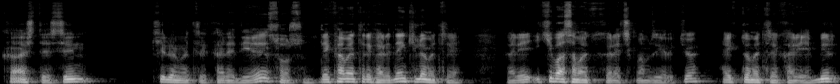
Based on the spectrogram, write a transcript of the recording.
Kaç desin? Kilometre kare diye sorsun. Dekametre kareden kilometre kareye iki basamak yukarı çıkmamız gerekiyor. Hektometre kareye 1,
